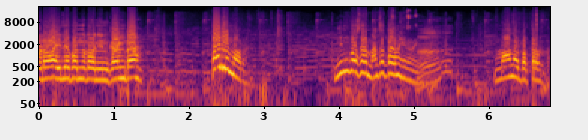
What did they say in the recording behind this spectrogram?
ನೋಡವ ಇಲ್ಲೇ ಬಂದ್ ನೋಡವ ನಿನ್ ಗಂಡ. ಬರ್ರಿ ಮಾವ್ರ. ನಿಮ್ಗೋಸ್ಕರ ಮಂಚ ತಗೊಂಡಿದ್ದೀನಿ ಮಾವನ ಬರ್ತಾರಂತ.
